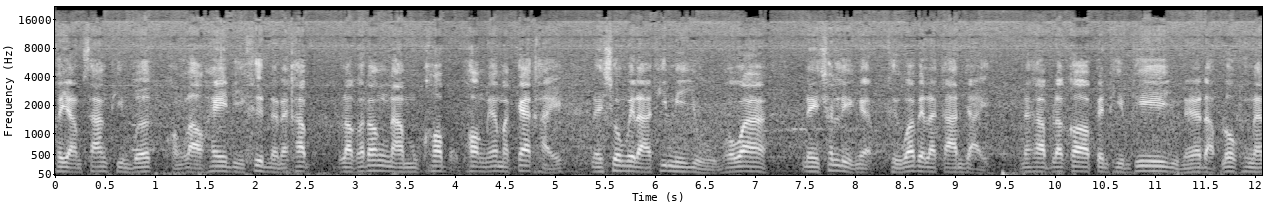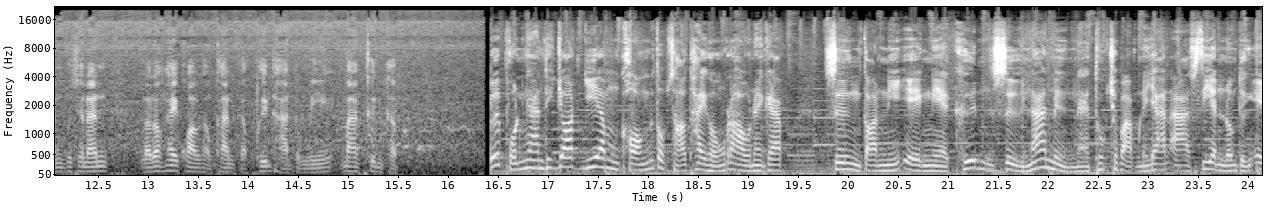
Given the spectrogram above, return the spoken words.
พยายามสร้างทีมเวิร์กของเราให้ดีขึ้นนะครับ เราก็ต้องนำข้อบกพร่องเนี้มาแก้ไข ในช่วงเวลาที่มีอยู่ เพราะว่าในชั้นลีกเนี่ยถือว่าเป็นรายการใหญ่นะครับแล้วก็เป็นทีมที่อยู่ในระดับโลกทั้งนั้น เพราะฉะนั้นเราต้องให้ความสำคัญกับพื้นฐานตรงนี้มากขึ้นครับด้วยผลงานที่ยอดเยี่ยมของนักตบสาวไทยของเรานะครับ ซึ่งตอนนี้เองเนี่ยขึ้นสื่อหน้าหนึ่งนะทุกฉบับในย่านอาเซียนรวมถึงเอ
